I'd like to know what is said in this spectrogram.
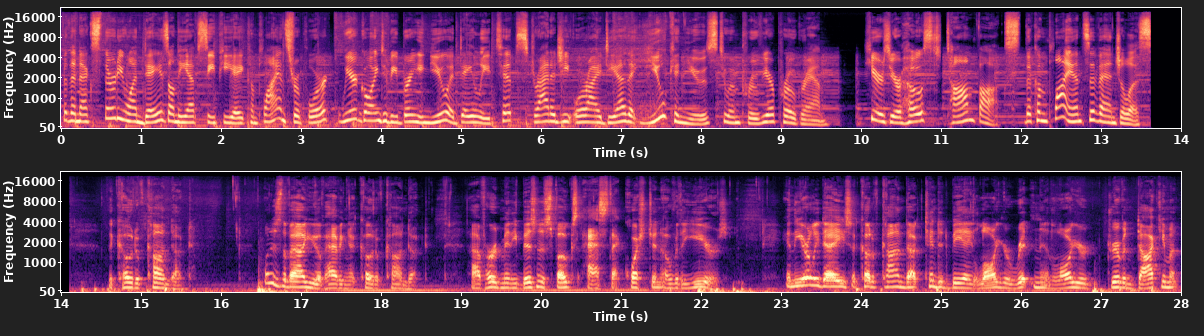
For the next 31 days on the FCPA Compliance Report, we're going to be bringing you a daily tip, strategy, or idea that you can use to improve your program. Here's your host, Tom Fox, the Compliance Evangelist. The Code of Conduct. What is the value of having a code of conduct? I've heard many business folks ask that question over the years. In the early days, a code of conduct tended to be a lawyer written and lawyer driven document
